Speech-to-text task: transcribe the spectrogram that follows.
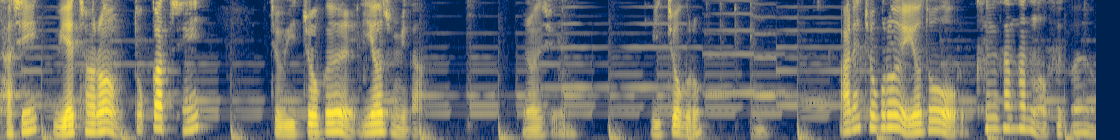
다시 위에처럼 똑같이 저 위쪽을 이어줍니다. 이런 식으로. 위쪽으로? 음. 아래쪽으로 이어도 큰 상관은 없을 거예요.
